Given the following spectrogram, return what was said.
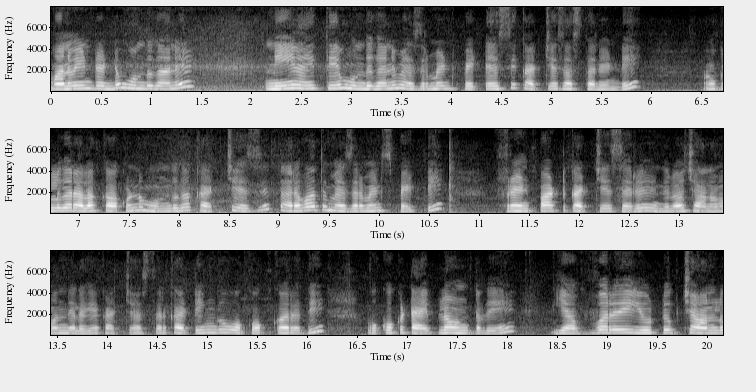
మనం ఏంటంటే ముందుగానే నేనైతే ముందుగానే మెజర్మెంట్ పెట్టేసి కట్ చేసేస్తానండి. అంకుల్ గారు అలా కాకుండా ముందుగా కట్ చేసి తర్వాత మెజర్మెంట్స్ పెట్టి ఫ్రంట్ పార్ట్ కట్ చేశారు. ఇందులో చాలామంది ఇలాగే కట్ చేస్తారు. కటింగ్ ఒక్కొక్కరిది ఒక్కొక్క టైప్లో ఉంటుంది. ఎవరి యూట్యూబ్ ఛానల్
